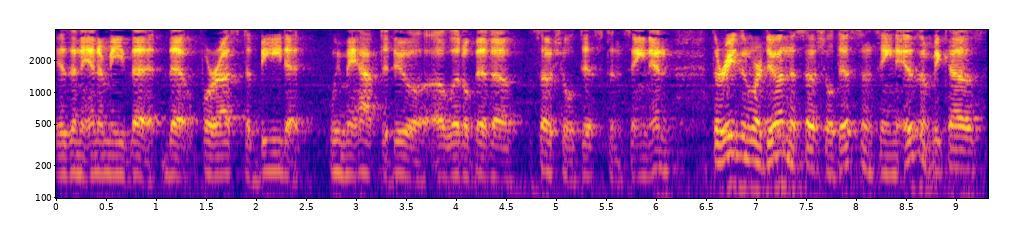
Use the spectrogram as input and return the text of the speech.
is an enemy that that for us to beat it, we may have to do a, a little bit of social distancing. And the reason we're doing the social distancing isn't because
